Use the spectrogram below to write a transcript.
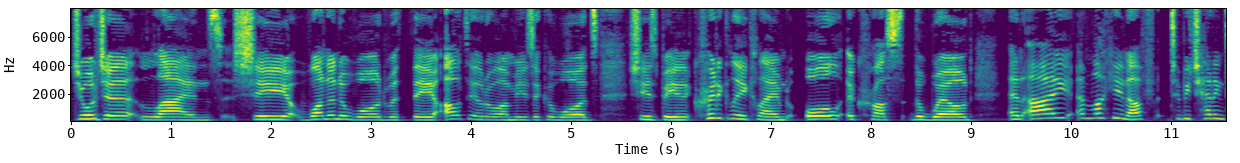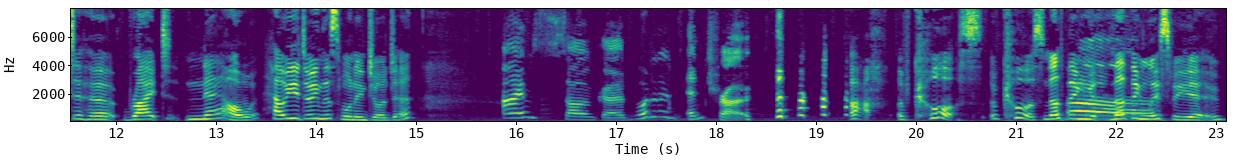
Georgia Lines. She won an award with the Aotearoa Music Awards. She has been critically acclaimed all across the world, and I am lucky enough to be chatting to her right now. How are you doing this morning, Georgia? I'm so good. What an intro. ah, of course, of course. Nothing, uh, nothing less for you.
